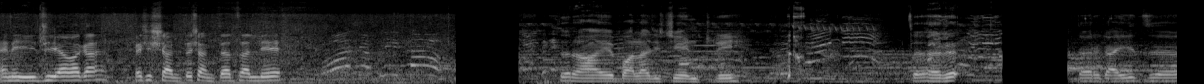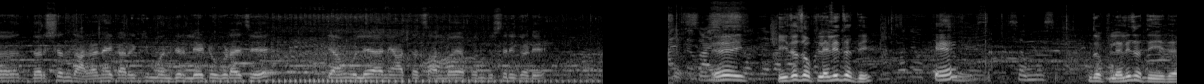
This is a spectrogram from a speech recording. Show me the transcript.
आणि ही जी आहे बघा कशी शांत शांत चालली आहे. तर आहे बालाजीची एंट्री तर तर गाईज दर्शन झालं नाही कारण की मंदिर लेट उघडायचे. त्यामुळे आणि आता चाललोय आपण दुसरीकडे. ए इथं झोपलेलीच होती. ए? झोपलेलीच होती इथं.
